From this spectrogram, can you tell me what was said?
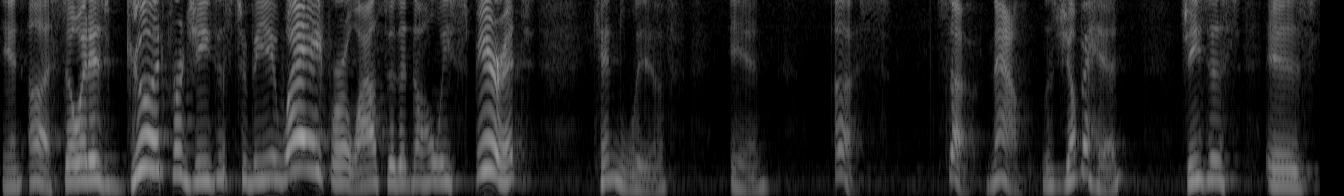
in us. So it is good for Jesus to be away for a while so that the Holy Spirit can live in us. So now let's jump ahead. Jesus is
